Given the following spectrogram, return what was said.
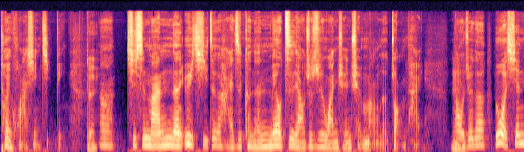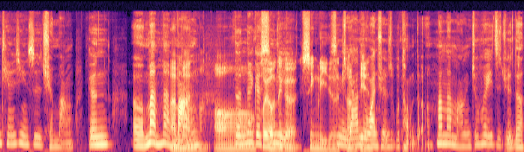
退化性疾病，对，啊。其实蛮能预期，这个孩子可能没有治疗就是完全全盲的状态。那我觉得，如果先天性是全盲，跟呃慢慢盲的那个心理、哦、那个心理的心理压力完全是不同的。慢慢盲，你就会一直觉得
